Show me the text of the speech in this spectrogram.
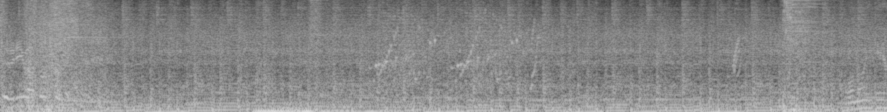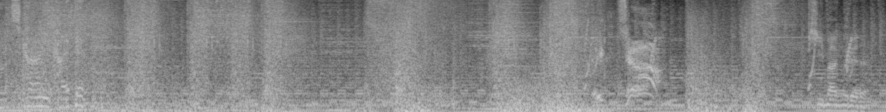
釣りはどこで思い出を力に変えて。行っちゃう気まぐれだ。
